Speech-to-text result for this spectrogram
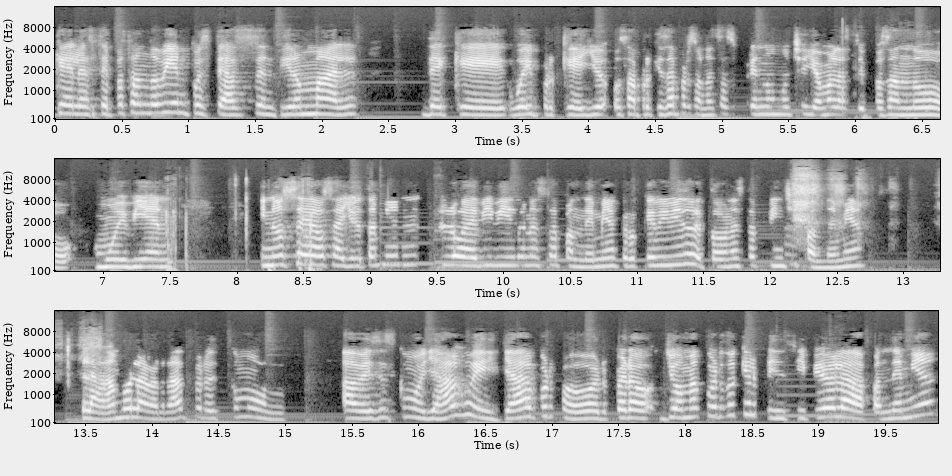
que le esté pasando bien, pues te hace sentir mal de que, güey, porque yo, o sea, porque esa persona está sufriendo mucho y yo me la estoy pasando muy bien. Y no sé, o sea, yo también lo he vivido en esta pandemia, creo que he vivido de todo en esta pinche pandemia. La amo, la verdad, pero es como, a veces como, ya, güey, ya, por favor. Pero yo me acuerdo que al principio de la pandemia,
